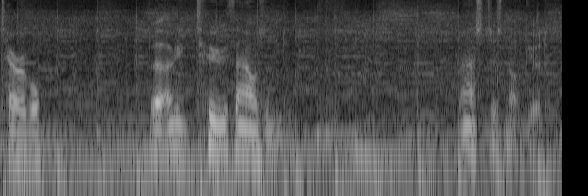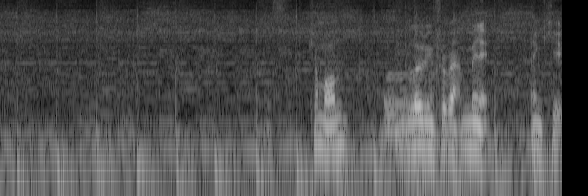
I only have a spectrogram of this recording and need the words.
terrible. But only 2,000. That's just not good. Come on. loading for about a minute. Thank you.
